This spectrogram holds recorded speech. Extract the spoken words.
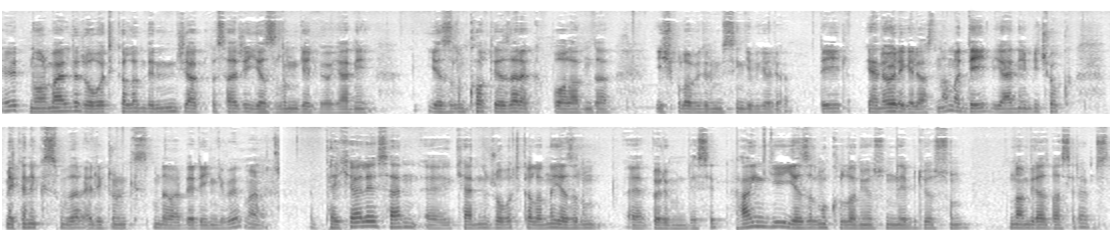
Evet normalde robotik alan denilince akla sadece yazılım geliyor. Yani yazılım kod yazarak bu alanda iş bulabilir misin gibi geliyor. Değil. Yani öyle geliyor aslında ama değil. Yani birçok mekanik kısmı var, elektronik kısmı da var dediğin gibi. Evet. Pekala sen e, kendin robotik alanında yazılım e, bölümündesin. Hangi yazılımı kullanıyorsun, ne biliyorsun? Bundan biraz bahseder misin?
